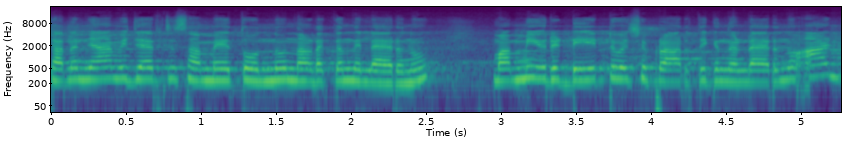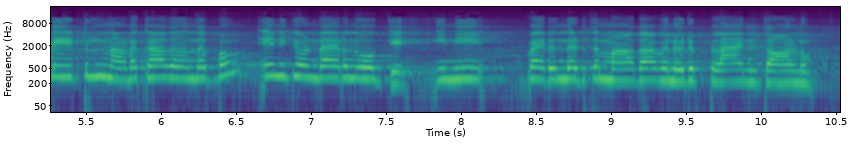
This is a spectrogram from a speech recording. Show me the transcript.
കാരണം ഞാൻ വിചാരിച്ച സമയത്ത് ഒന്നും നടക്കുന്നില്ലായിരുന്നു. മമ്മി ഒരു ഡേറ്റ് വെച്ച് പ്രാർത്ഥിക്കുന്നുണ്ടായിരുന്നു. ആ ഡേറ്റിൽ നടക്കാതെ വന്നപ്പം എനിക്കുണ്ടായിരുന്നു ഓക്കെ ഇനി വരുന്നിടത്ത് മാതാവിനൊരു പ്ലാൻ കാണും.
